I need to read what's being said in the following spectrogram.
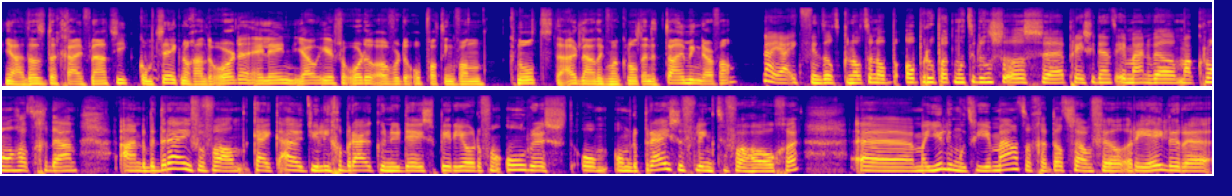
Ja, dat is de inflatie. Komt zeker nog aan de orde. Helene, jouw eerste oordeel over de opvatting van Knot, de uitlating van Knot en de timing daarvan? Nou ja, ik vind dat Knot een op oproep had moeten doen... zoals uh, president Emmanuel Macron had gedaan aan de bedrijven van... kijk uit, jullie gebruiken nu deze periode van onrust... om, om de prijzen flink te verhogen. Uh, maar jullie moeten je matigen. Dat zou een veel reëlere,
